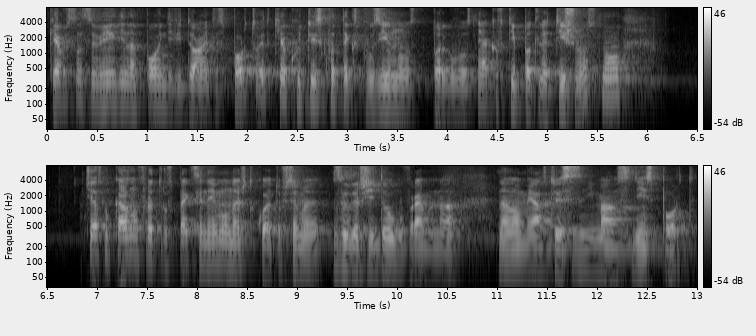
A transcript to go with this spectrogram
Кефа съм се винаги на по-индивидуалните спортове, такива, които искат експлозивност, пърговост, някакъв тип атлетичност, но честно казвам в ретроспекция не е имало нещо, което ще ме задържи дълго време на, на едно място и се занимавам с един спорт.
